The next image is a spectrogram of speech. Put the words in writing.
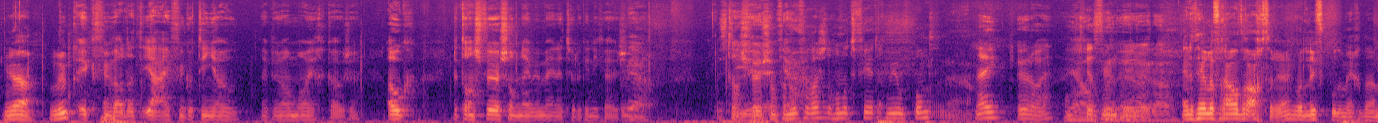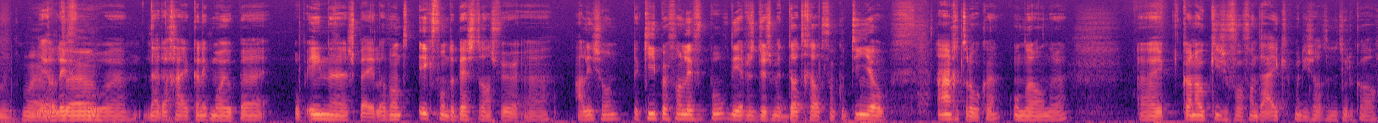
Ja, Luc. Ik vind wel dat, ja, ik vind Coutinho, heb je wel mooi gekozen. Ook de transfersom neem je mee natuurlijk in die keuze. Ja. De transfersom van hoeveel was het? 140 miljoen pond? Nee, euro hè? Ja, 140 miljoen euro. En het hele verhaal erachter, hè, wat Liverpool ermee gedaan heeft. Maar Ja, dat, eh, Liverpool, eh, nou daar ga ik, kan ik mooi op, eh, op inspelen. want ik vond de beste transfer eh Alisson, de keeper van Liverpool. Die hebben ze dus met dat geld van Coutinho aangetrokken, onder andere. Eh, je kan ook kiezen voor Van Dijk, maar die zat er natuurlijk al.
